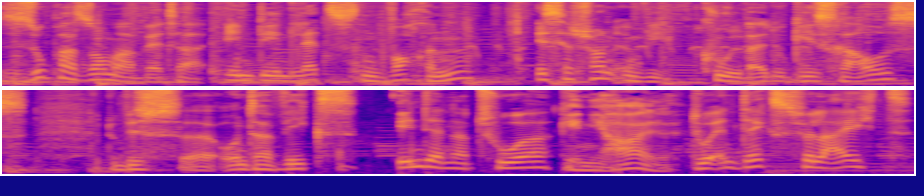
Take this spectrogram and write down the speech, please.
super Sommerwetter in den letzten Wochen ist ja schon irgendwie cool, weil du gehst raus, du bist äh, unterwegs in der Natur, Genial. Du entdeckst vielleicht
